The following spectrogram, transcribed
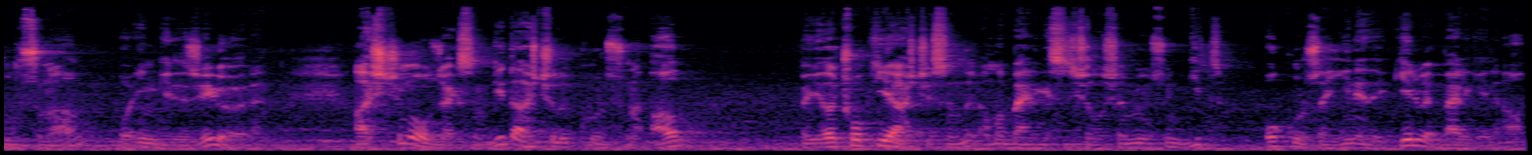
kursunu al, o İngilizceyi öğren. Aşçı mı olacaksın? Git aşçılık kursunu al. Ya da çok iyi aşçısındır ama belgesiz çalışamıyorsun. Git o kursa yine de gir ve belgeni al.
